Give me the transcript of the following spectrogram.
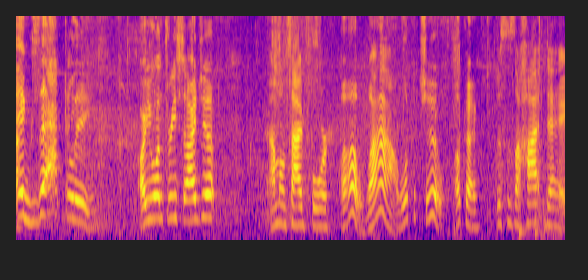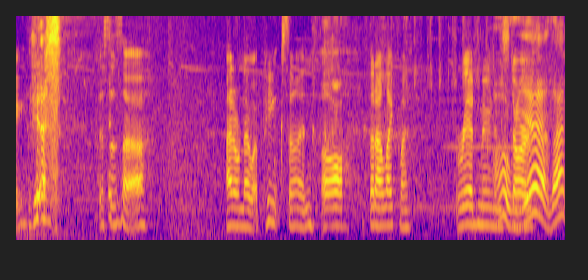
exactly. Are you on three sides yet? I'm on side four. Oh wow! Look at you. Okay. This is a hot day. Yes. This is a, I don't know, a pink sun, Oh. but I like my red moon and Oh stars. yeah, that.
